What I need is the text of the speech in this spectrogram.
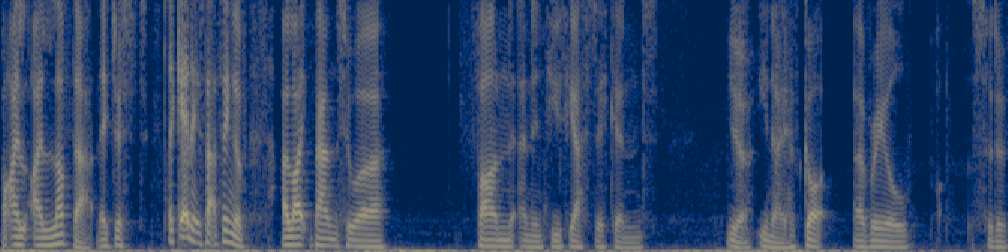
but I, I love that they just again it's that thing of i like bands who are fun and enthusiastic and Yeah. you know have got a real sort of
